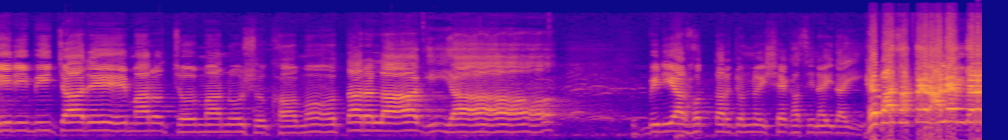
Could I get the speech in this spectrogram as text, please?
নির্বিচারে মারছ মানুষ ক্ষমতার লাগিয়া। বিডিআর হত্যার জন্যই শেখ হাসিনাই দায়ী। হেফাজতের আলেমদের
